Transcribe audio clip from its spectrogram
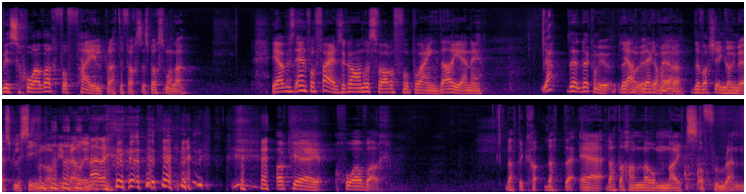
hvis Håvard får feil på dette første spørsmålet Ja, Hvis en får feil, så kan andre svare for poeng. Der er jeg enig. Ja, det, det kan vi. Det, Ja, kan vi, det kan vi gjøre. Det var ikke engang det jeg skulle si, men det var mye bedre. Nei. OK, Håvard. Dette, dette, er, dette handler om Nights of Ren.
